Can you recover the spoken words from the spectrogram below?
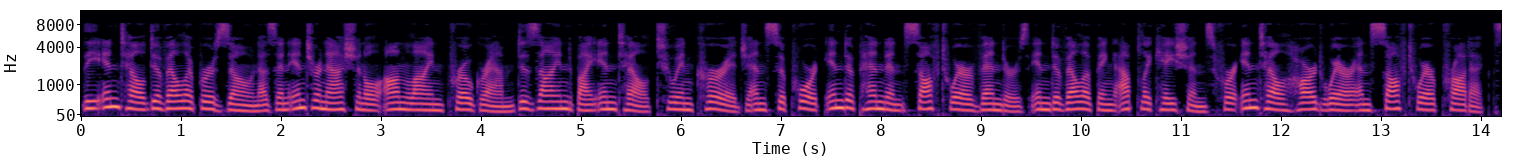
The Intel Developer Zone is an international online program designed by Intel to encourage and support independent software vendors in developing applications for Intel hardware and software products.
